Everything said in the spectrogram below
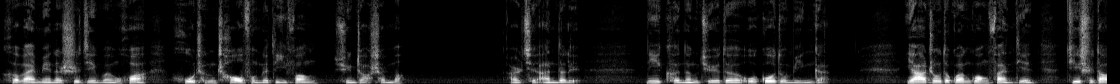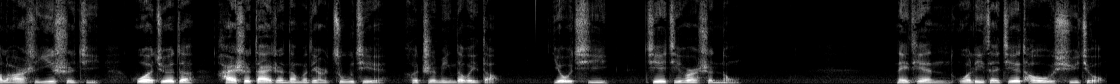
和外面的世界文化互成嘲讽的地方寻找什么？而且安德烈，你可能觉得我过度敏感。亚洲的观光饭店，即使到了二十一世纪，我觉得还是带着那么点租界和殖民的味道，尤其阶级味甚浓。那天我立在街头许久，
